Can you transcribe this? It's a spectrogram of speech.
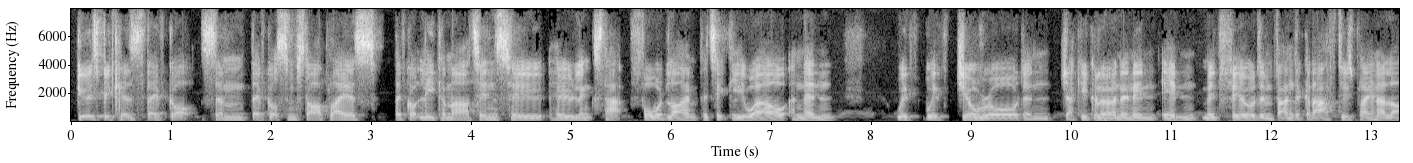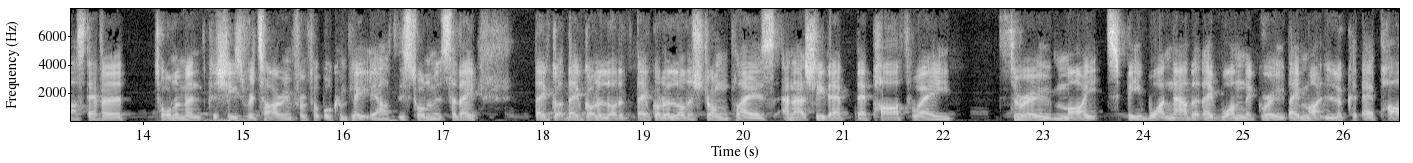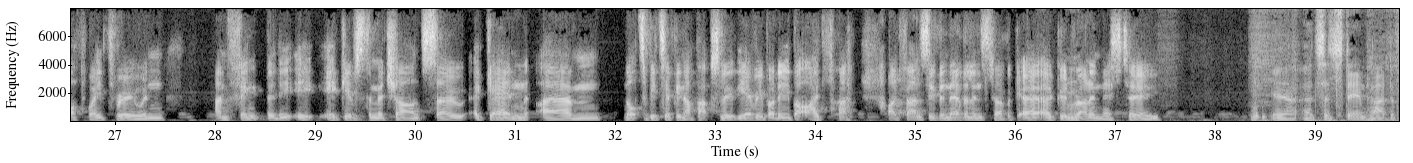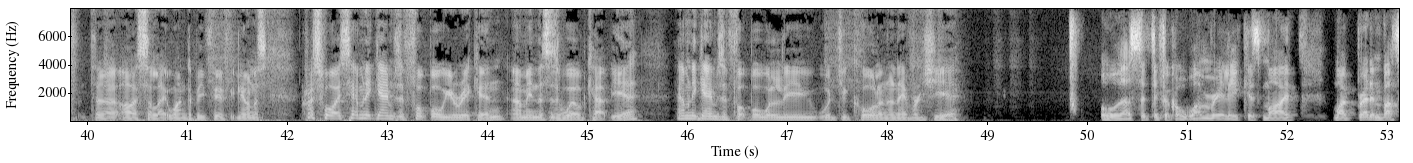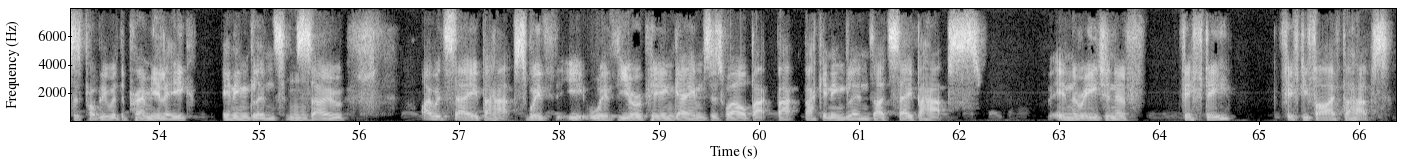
Good because they've got some they've got some star players. They've got Lieke Martens who who links that forward line particularly well, and then with with Jill Roord and Jackie Groenen in in midfield and Van der Gragt who's playing her last ever tournament because she's retiring from football completely after this tournament. So they they've got they've got a lot of they've got a lot of strong players and actually their their pathway through might be one now that they've won the group they might look at their pathway through and and think that it, it, it gives them a chance so again um, not to be tipping up absolutely everybody but I'd I'd fancy the Netherlands to have a, a good mm. run in this too yeah, it's it's damned hard to, to isolate one. To be perfectly honest, Chris Wise, how many games of football you reckon? I mean, this is a World Cup year. How many games of football will you would you call in an average year? Oh, that's a difficult one, really, because my my bread and butter is probably with the Premier League in England. Mm. So, I would say perhaps with with European games as well, back back back in England, I'd say perhaps in the region of 50, 55 perhaps.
